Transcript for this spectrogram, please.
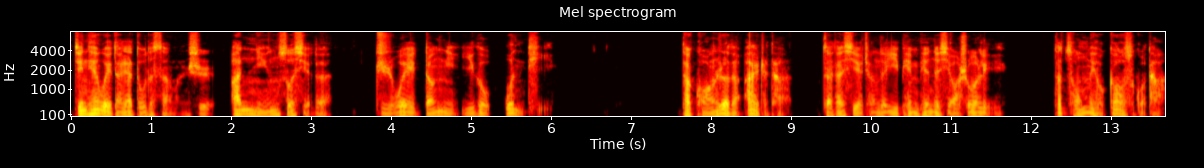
今天为大家读的散文是安宁所写的《只为等你一个问题》。他狂热的爱着她，在他写成的一篇篇的小说里，他从没有告诉过她，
